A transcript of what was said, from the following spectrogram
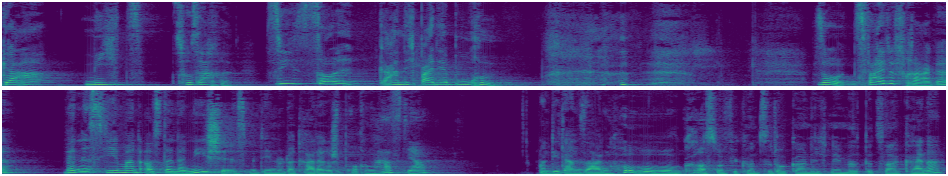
gar nichts zur Sache. Sie soll gar nicht bei dir buchen. so, zweite Frage. Wenn es jemand aus deiner Nische ist, mit dem du da gerade gesprochen hast, ja, und die dann sagen, ho, krass, so viel kannst du doch gar nicht nehmen, das bezahlt keiner.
